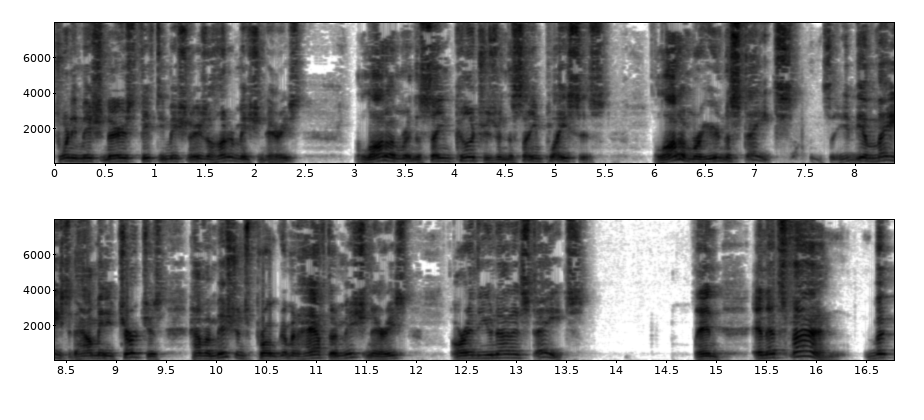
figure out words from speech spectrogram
20 missionaries, 50 missionaries, 100 missionaries. A lot of them are in the same countries, are in the same places. A lot of them are here in the States. So you'd be amazed at how many churches have a missions program and half their missionaries are in the United States. And, and that's fine. But,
